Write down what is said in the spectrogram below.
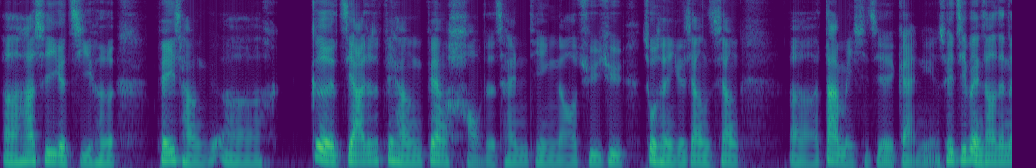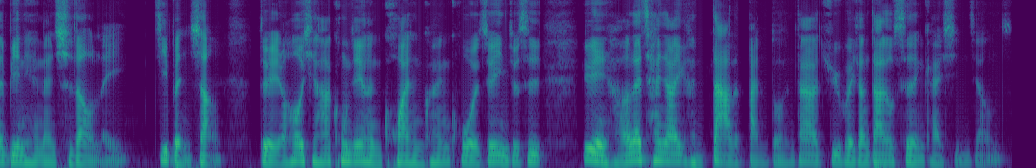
呃，它是一个集合非常呃各家就是非常非常好的餐厅，然后去去做成一个这样子像呃大美食街的概念，所以基本上在那边你很难吃到雷，基本上对，然后而且它空间很宽很宽阔，所以你就是有点好像在参加一个很大的版多、很大的聚会，这样大家都吃得很开心这样子。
